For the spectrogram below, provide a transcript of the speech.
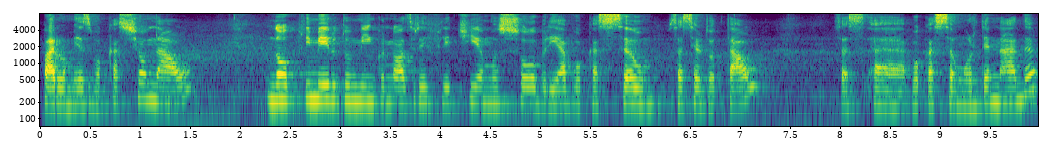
para o mês vocacional. No primeiro domingo, nós refletíamos sobre a vocação sacerdotal a vocação ordenada,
